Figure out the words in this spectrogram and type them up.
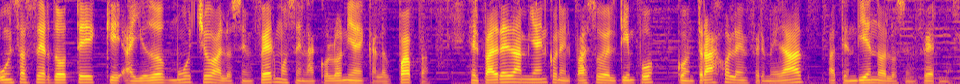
un sacerdote que ayudó mucho a los enfermos en la colonia de Calaupapa. El padre Damián con el paso del tiempo contrajo la enfermedad atendiendo a los enfermos.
